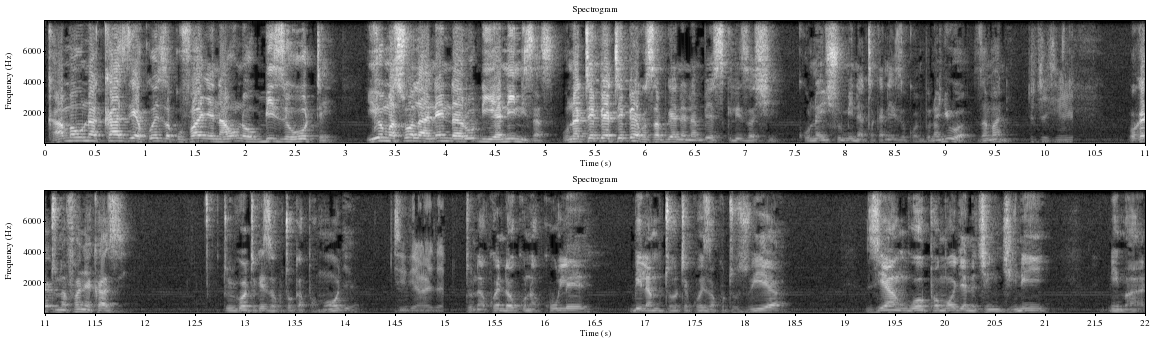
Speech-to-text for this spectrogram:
kama una kazi ya kuweza kufanya na una ubizi wote, hiyo masuala yanaenda rudi ya nini sasa? Unatembea tembea kwa sababu gani? Naambia sikiliza, shi, kuna ishu mimi nataka niweze kuambia. Unajua zamani wakati tunafanya kazi tulikuwa tukiweza kutoka pamoja, tunakwenda huku na kule bila mtu wote kuweza kutuzuia. Ziangu pamoja na Chinchini ni, ma,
